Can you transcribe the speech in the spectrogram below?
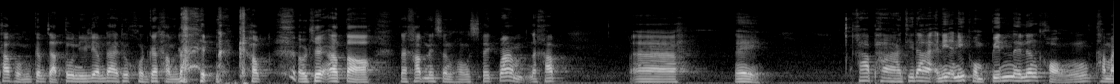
ถ้าผมกำจัดตู้นี้เลี่ยมได้ทุกคนก็ทำได้นะครับโอเคเอาต่อนะครับในส่วนของสเปกตรัมนะครับนี่ค่าพาที่ได้อันนี้อันนี้ผมปริ้นในเรื่องของธรรม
